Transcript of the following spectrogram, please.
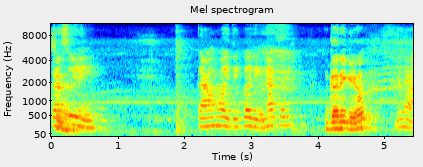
કશું નહીં. કામ હોય તે કરીએ. ના કરી? ગરી ગયો ના.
